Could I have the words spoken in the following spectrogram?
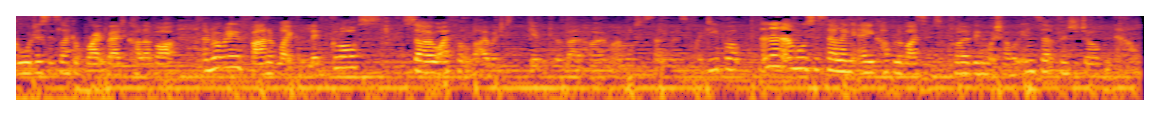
gorgeous, it's like a bright red colour, but I'm not really a fan of like lip gloss, so I thought that I would just give it to a better home. I'm also selling this in my Depop. And then I'm also selling a couple of items of clothing, which I will insert footage of now.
